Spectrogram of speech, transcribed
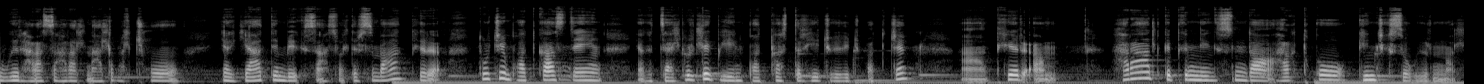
үгээр хараасан хараал нь алга болчих уу? Яг яад юм бэ гэсэн асуулт ирсэн байгаа. Тэгэхээр түрүүчийн подкастын яг залбирлыг би энэ подкастер хийж өгье гэж бодож байна. Аа тэгэхээр хараал гэдэг нь нэгсэндээ харагдахгүй гинж гэсэн үг ер нь бол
